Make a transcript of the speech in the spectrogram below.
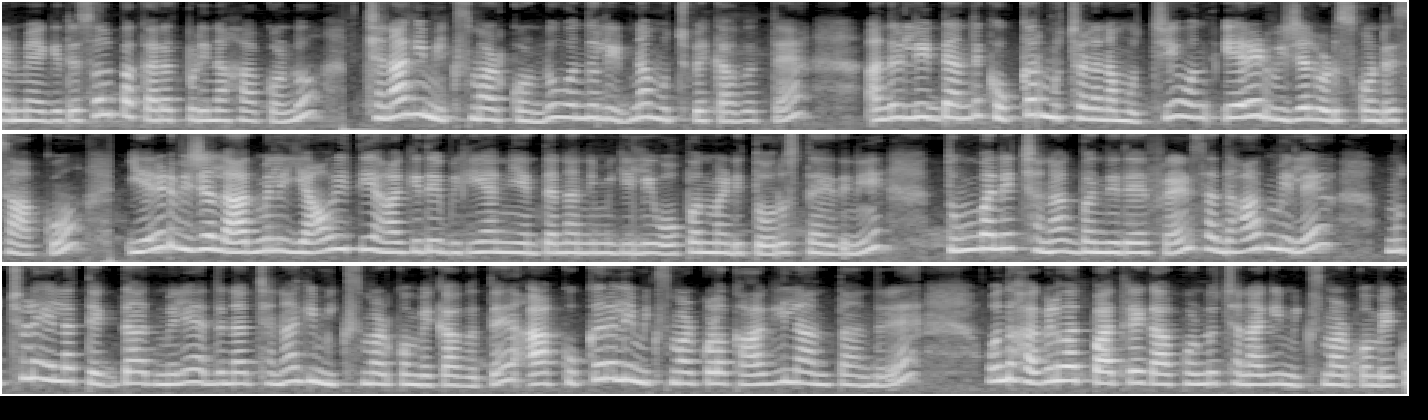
ಕಡಿಮೆ ಆಗಿದ್ದರೆ ಸ್ವಲ್ಪ ಖಾರದ ಪುಡಿನ ಹಾಕ್ಕೊಂಡು ಚೆನ್ನಾಗಿ ಮಿಕ್ಸ್ ಮಾಡಿಕೊಂಡು ಒಂದು ಲಿಡ್ನ ಮುಚ್ಚಬೇಕಾಗುತ್ತೆ. ಅಂದರೆ ಲಿಡ್ ಅಂದರೆ ಕುಕ್ಕರ್ ಮುಚ್ಚಳನ ಮುಚ್ಚಿ ಒಂದು ಎರಡು ವಿಜಲ್ ಹೊಡೆಸ್ಕೊಂಡ್ರೆ ಸಾಕು. ಎರಡು ವಿಜಲ್ ಆದಮೇಲೆ ಯಾವ ರೀತಿ ಆಗಿದೆ ಬಿರಿಯಾನಿ ಅಂತ ನಾನು ನಿಮಗೆ ಇಲ್ಲಿ ಓಪನ್ ಮಾಡಿ ತೋರಿಸ್ತಾ ಇದ್ದೀನಿ. ತುಂಬಾ ಚೆನ್ನಾಗಿ ಬಂದಿದೆ ಫ್ರೆಂಡ್ಸ್ ಅದಾದಮೇಲೆ ಮುಚ್ಚಳ ಎಲ್ಲ ತೆಗೆದಾದ್ಮೇಲೆ ಅದನ್ನು ಚೆನ್ನಾಗಿ ಮಿಕ್ಸ್ ಮಾಡ್ಕೊಬೇಕಾಗುತ್ತೆ. ಆ ಕುಕ್ಕರಲ್ಲಿ ಮಿಕ್ಸ್ ಮಾಡ್ಕೊಳಕ್ಕಾಗಿಲ್ಲ ಅಂತ ಅಂದರೆ ಒಂದು ಹಗಲವಾದ ಪಾತ್ರೆಗೆ ಹಾಕ್ಕೊಂಡು ಚೆನ್ನಾಗಿ ಮಿಕ್ಸ್ ಮಾಡ್ಕೊಬೇಕು.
